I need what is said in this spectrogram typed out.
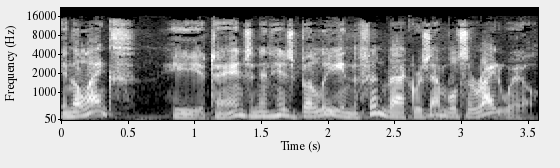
In the length he attains, and in his baleen, the finback resembles the right whale,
